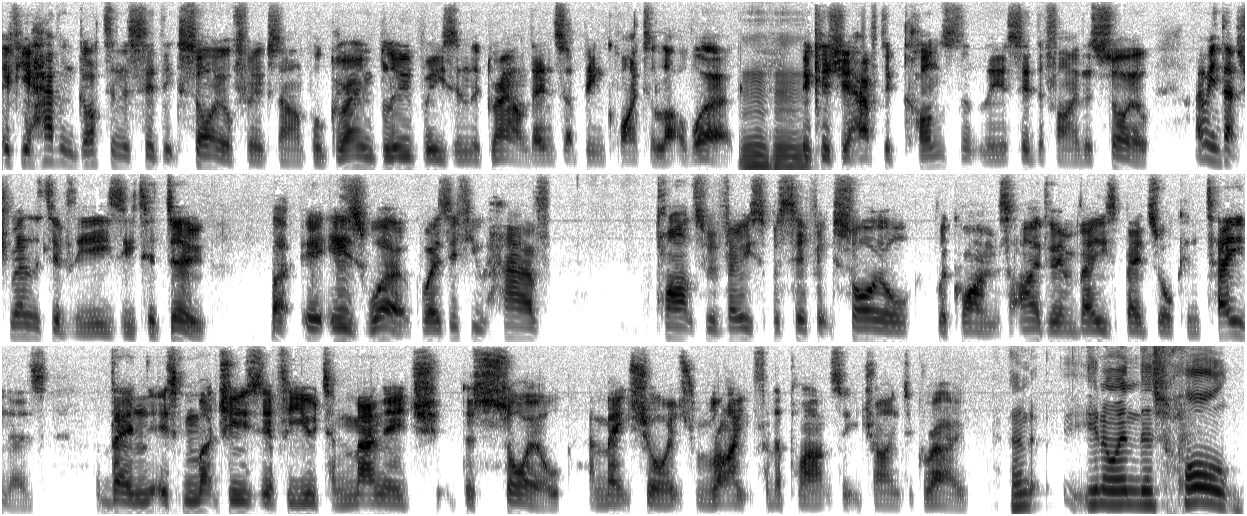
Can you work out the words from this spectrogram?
if you haven't got an acidic soil, for example, growing blueberries in the ground ends up being quite a lot of work mm-hmm. because you have to constantly acidify the soil. I mean, that's relatively easy to do, but it is work. Whereas if you have plants with very specific soil requirements, either in raised beds or containers, then it's much easier for you to manage the soil and make sure it's right for the plants that you're trying to grow. And, you know, in this whole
